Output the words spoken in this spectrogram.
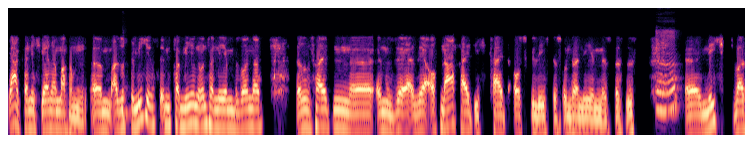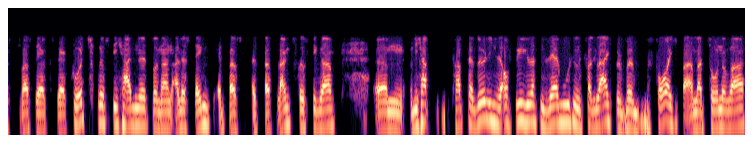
Ja, kann ich gerne machen. Ähm, also für mich ist im Familienunternehmen besonders, dass es halt ein, äh, ein sehr, sehr auf Nachhaltigkeit ausgelegtes Unternehmen ist. Das ist mhm. äh, nicht was, was sehr, sehr kurzfristig handelt, sondern alles denkt etwas, etwas langfristiger. Ähm, und ich habe hab persönlich auch, wie gesagt, einen sehr guten Vergleich. Be bevor ich bei Amazone war,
